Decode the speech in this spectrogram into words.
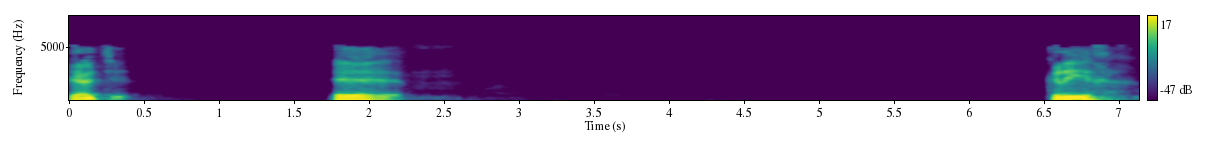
Gente, é, crer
